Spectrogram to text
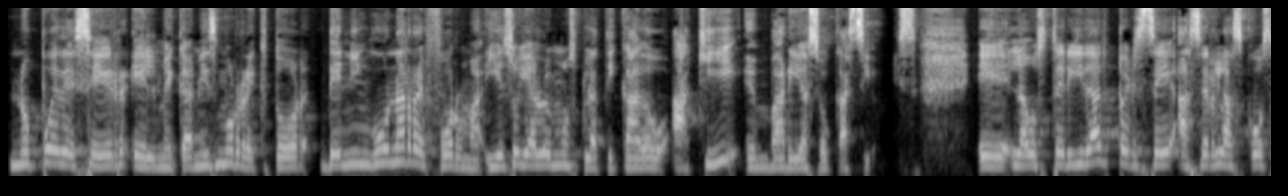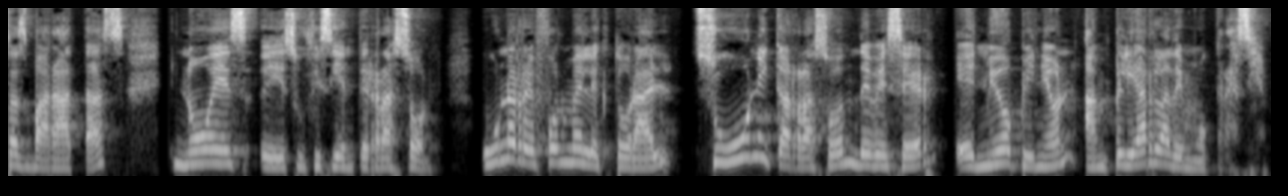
no puede ser el mecanismo rector de ninguna reforma, y eso ya lo hemos platicado aquí en varias ocasiones. Eh, la austeridad per se, hacer las cosas baratas, no es eh, suficiente razón. Una reforma electoral, su única razón debe ser, en mi opinión, ampliar la democracia.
